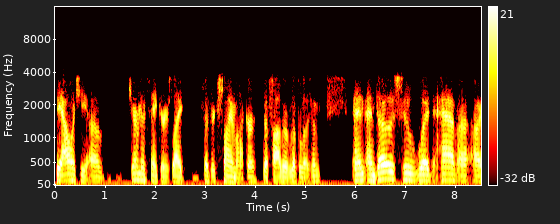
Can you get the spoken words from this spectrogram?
theology of German thinkers like Friedrich Schleiermacher, the father of liberalism, and and those who would have a, a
